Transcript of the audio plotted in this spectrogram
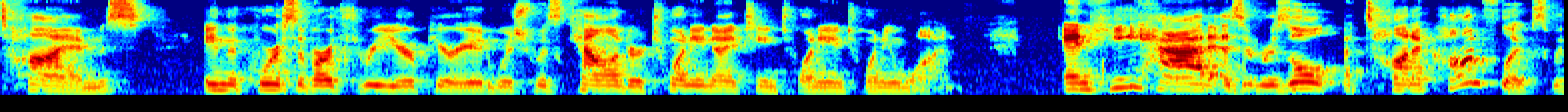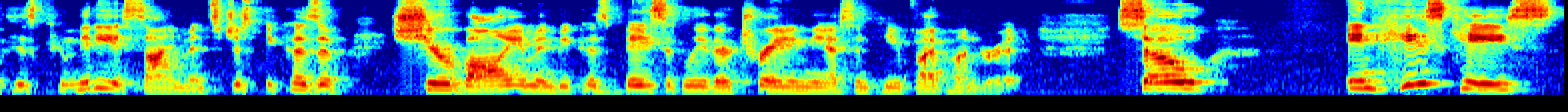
times in the course of our three-year period, which was calendar 2019, 20, and 21. And he had, as a result, a ton of conflicts with his committee assignments just because of sheer volume and because basically they're trading the S&P 500. So in his case,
